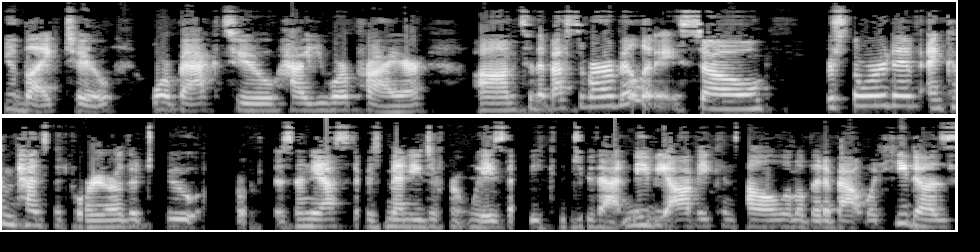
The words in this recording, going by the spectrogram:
you'd like to, or back to how you were prior, um, to the best of our ability. So restorative and compensatory are the two approaches. And yes, there's many different ways that we can do that. Maybe Avi can tell a little bit about what he does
